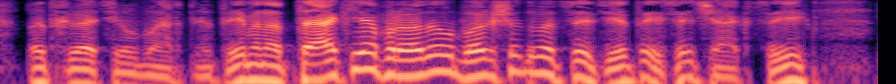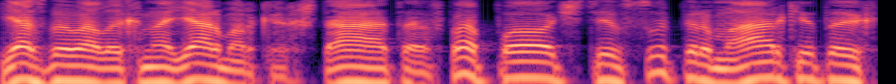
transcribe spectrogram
— подхватил Бартлетт. «Именно так я продал больше двадцати тысяч акций. Я сбывал их на ярмарках штатов, по почте, в супермаркетах,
